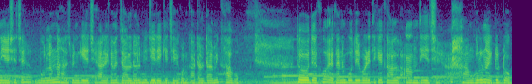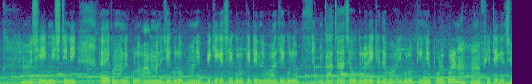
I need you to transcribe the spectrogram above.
নিয়ে এসেছে। বললাম না হাজবেন্ড গিয়েছে। আর এখানে চাল ডাল ভিজিয়ে রেখেছি। এখন কাঁঠালটা আমি খাব। তো দেখো এখানে বৌদির বাড়ি থেকে কাল আম দিয়েছে। আমগুলো না একটু টক সেই মিষ্টি নেই। তাই এখন অনেকগুলো আম মানে যেগুলো মানে পেকে গেছে এগুলো কেটে নেব আর যেগুলো কাঁচা আছে ওগুলো রেখে দেবো। এগুলো টিনে পড়ে পড়ে না হ্যাঁ, ফেটে গেছে।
